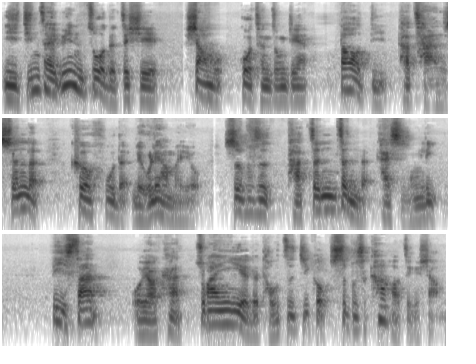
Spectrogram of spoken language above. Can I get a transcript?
已经在运作的这些项目过程中间。到底它产生了客户的流量没有？是不是它真正的开始盈利？第三，我要看专业的投资机构是不是看好这个项目。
